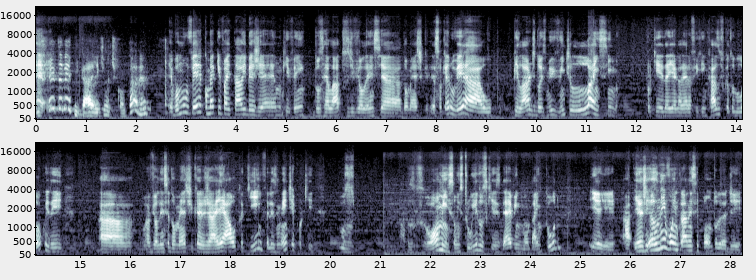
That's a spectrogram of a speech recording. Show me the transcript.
é. ser também. Tem cara aí que eu vou te contar, né? É, vamos ver como é que vai estar tá o IBGE ano que vem dos relatos de violência doméstica. Eu só quero ver a, o pilar de 2020 lá em cima. Porque daí a galera fica em casa, fica tudo louco, e daí a, a violência doméstica já é alta aqui, infelizmente, porque os, os homens são instruídos que eles devem mandar em tudo. E, e eu nem vou entrar nesse ponto de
